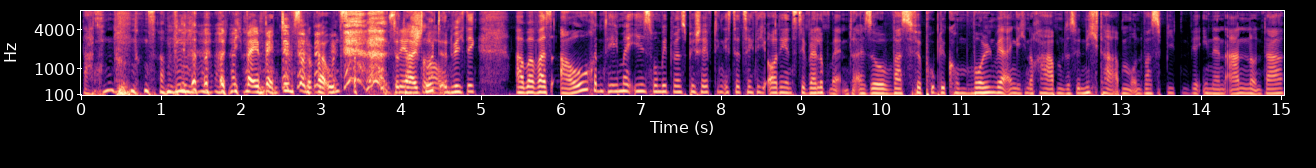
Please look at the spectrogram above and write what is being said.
Daten und haben wir nicht bei Eventim, sondern bei uns. total schlau. gut und wichtig. Aber was auch ein Thema ist, womit wir uns beschäftigen, ist tatsächlich Audience Development. Also was für Publikum wollen wir eigentlich noch haben, das wir nicht haben und was bieten wir ihnen an? Und da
